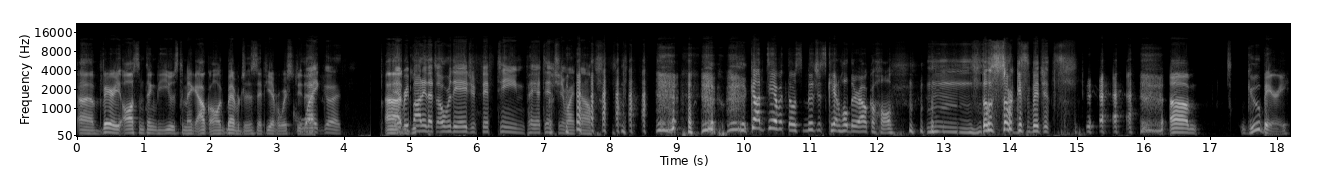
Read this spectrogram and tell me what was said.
a very awesome thing to use to make alcoholic beverages if you ever wish to do that. Quite good. Uh, Everybody that's over the age of 15, pay attention right now. God damn it, those midgets can't hold their alcohol. mm, those circus midgets. um, Gooberry,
